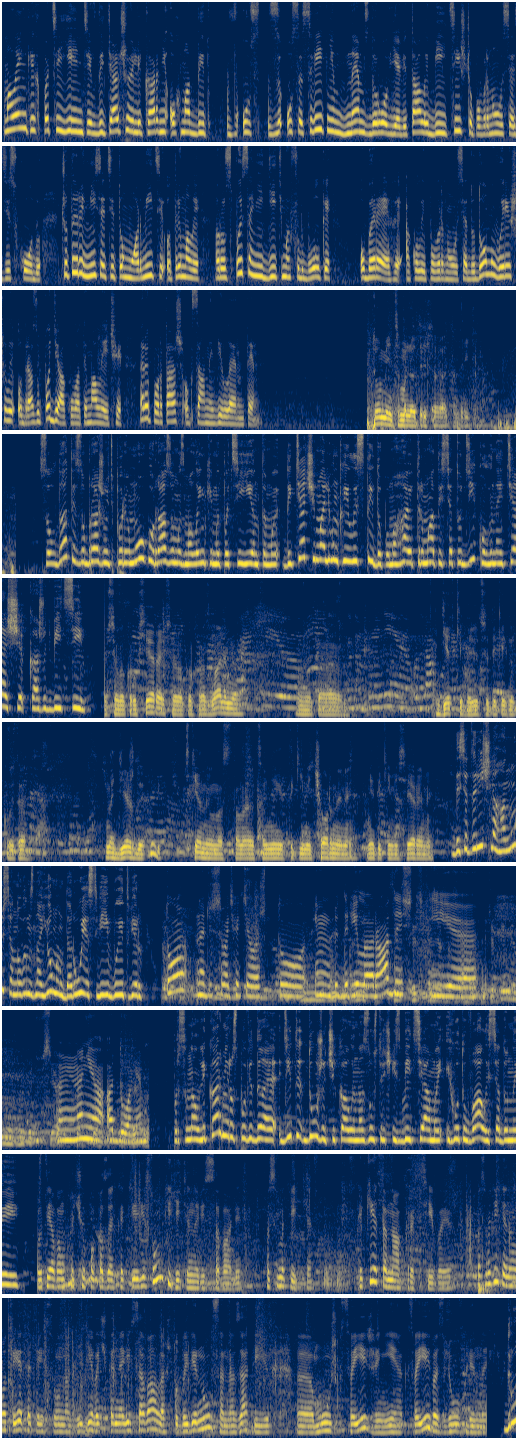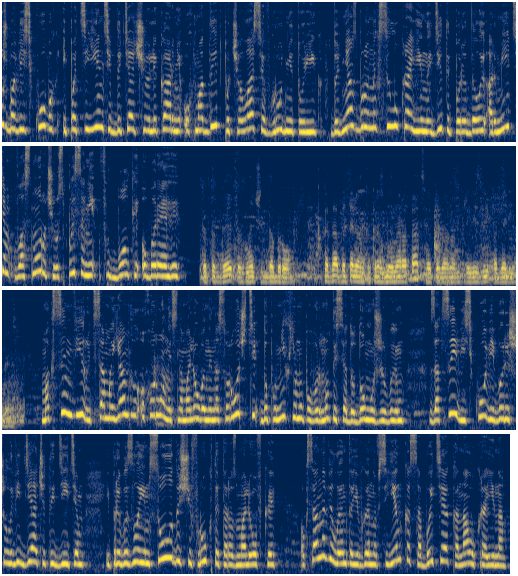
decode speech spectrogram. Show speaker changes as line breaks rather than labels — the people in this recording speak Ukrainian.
Маленьких пацієнтів дитячої лікарні Охмаддит з усесвітнім днем здоров'я вітали бійці, що повернулися зі сходу. Чотири місяці тому армійці отримали розписані дітьми футболки обереги. А коли повернулися додому, вирішили одразу подякувати малечі. Репортаж Оксани Віленти.
Кто умеет самолет рисовать, смотрите.
Солдати зображують перемогу разом із маленькими пацієнтами. Дитячі малюнки і листи допомагають триматися тоді, коли найтяжче, кажуть бійці.
Все вокруг серое, все вокруг развалено. Вот, а детки дают все-таки какую-то надежду. И стены у нас становятся не такими черными, не такими серыми.
Десятирічна Гануся новим знайомим дарує свій витвір.
То нарисовать хотела, что им дарила радость и э, вспоминание о доме.
Персонал лікарні розповідає, діти дуже чекали на зустріч із бійцями і готувалися до неї.
Вот я вам хочу показать, какие рисунки дети нарисовали. Посмотрите, какие тона красивые. Посмотрите на вот этот рисунок, где девочка нарисовала, чтобы вернулся назад ее э, муж к своей жене, к своей возлюбленной.
Дружба військових і пацієнтів дитячої лікарні Охмадит почалася в грудні торік. До Дня Збройних сил України діти передали армійцям власноруч розписані футболки-обереги.
Это Д, это значит добро. Когда батальон как раз был на ротации, тогда нам привезли, подарили.
Максим вірить, саме янгел-охоронець, намальований на сорочці, допоміг йому повернутися додому живим. За це військові вирішили віддячити дітям і привезли їм солодощі, фрукти та розмальовки. Оксана Вілента, Євген Овсієнка, Сабиття, канал Україна.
